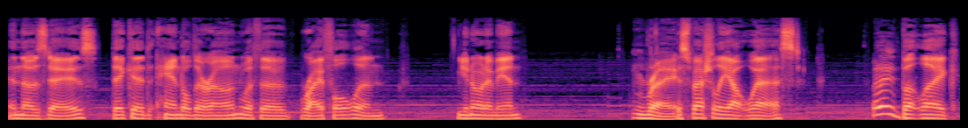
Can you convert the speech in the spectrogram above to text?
in those days, they could handle their own with a rifle and you know what I mean? Right. Especially out west. But I, But like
